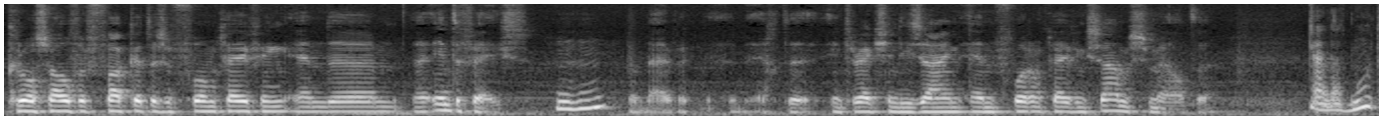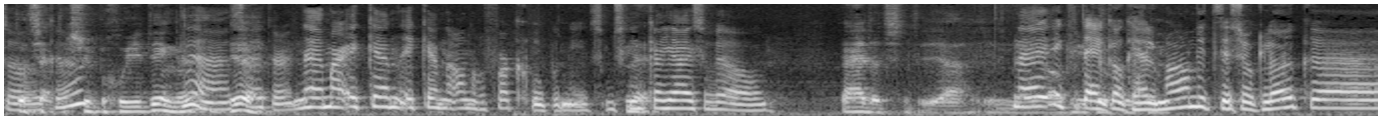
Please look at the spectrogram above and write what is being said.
crossover vakken tussen vormgeving en de eh, interface. Mhm. Waarbij we de echte interaction design en vormgeving samensmelten. Ja, dat moet ook. Dat zijn toch supergoeie dingen? Ja, zeker. Nee, maar ik ken, ik ken de andere vakgroepen niet. Misschien Nee. ken jij ze wel. Ja, dat is... Ja, Nee, ik denk ook helemaal niet. Het is ook leuk eh,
